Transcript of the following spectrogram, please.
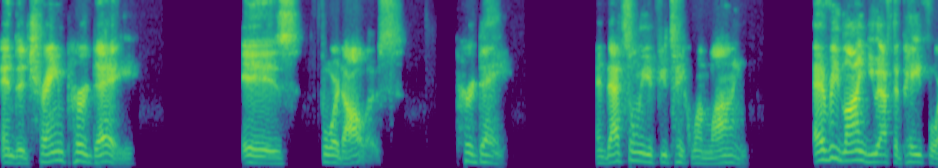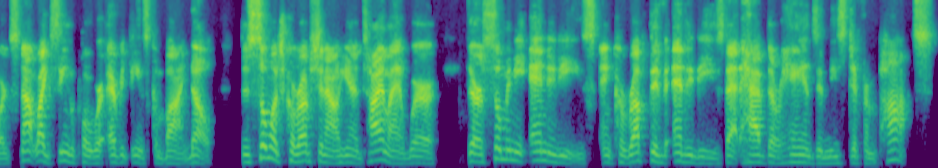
and the train per day is four dollars per day and that's only if you take one line every line you have to pay for. It's not like singapore where everything's combined. No there's so much corruption out here in thailand where there are so many entities and corruptive entities that have their hands in these different pots.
